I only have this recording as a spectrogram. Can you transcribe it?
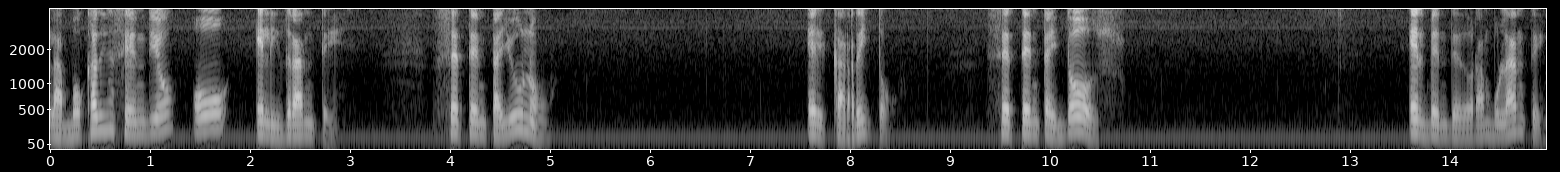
La boca de incendio o el hidrante. 71. El carrito. 72. El vendedor ambulante.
